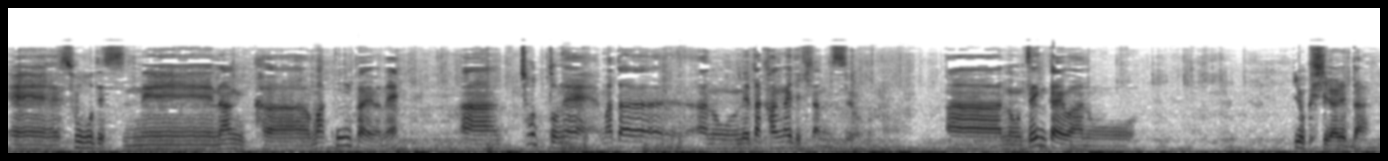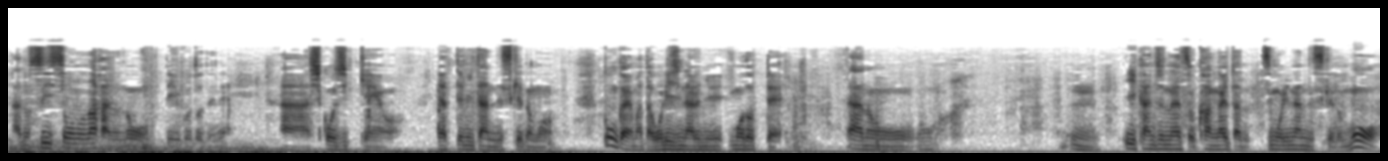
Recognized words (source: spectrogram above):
えー、そうですね、なんか、まあ、今回はね、あちょっとね、また、あの、ネタ考えてきたんですよ。あの、前回はあの、よく知られた、あの、水槽の中の脳っていうことでね、あ思考実験をやってみたんですけども、今回はまたオリジナルに戻って、あのー、うん、いい感じのやつを考えたつもりなんですけども、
